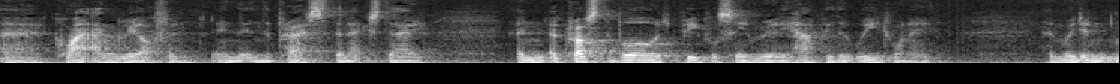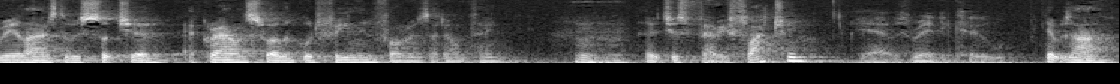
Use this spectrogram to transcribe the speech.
uh, quite angry often in the, in the press the next day. And across the board, people seemed really happy that we'd won it. And we didn't realise there was such a, a groundswell of good feeling for us, I don't think. Mm-hmm. It was just very flattering. Yeah, it was really cool. It was our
